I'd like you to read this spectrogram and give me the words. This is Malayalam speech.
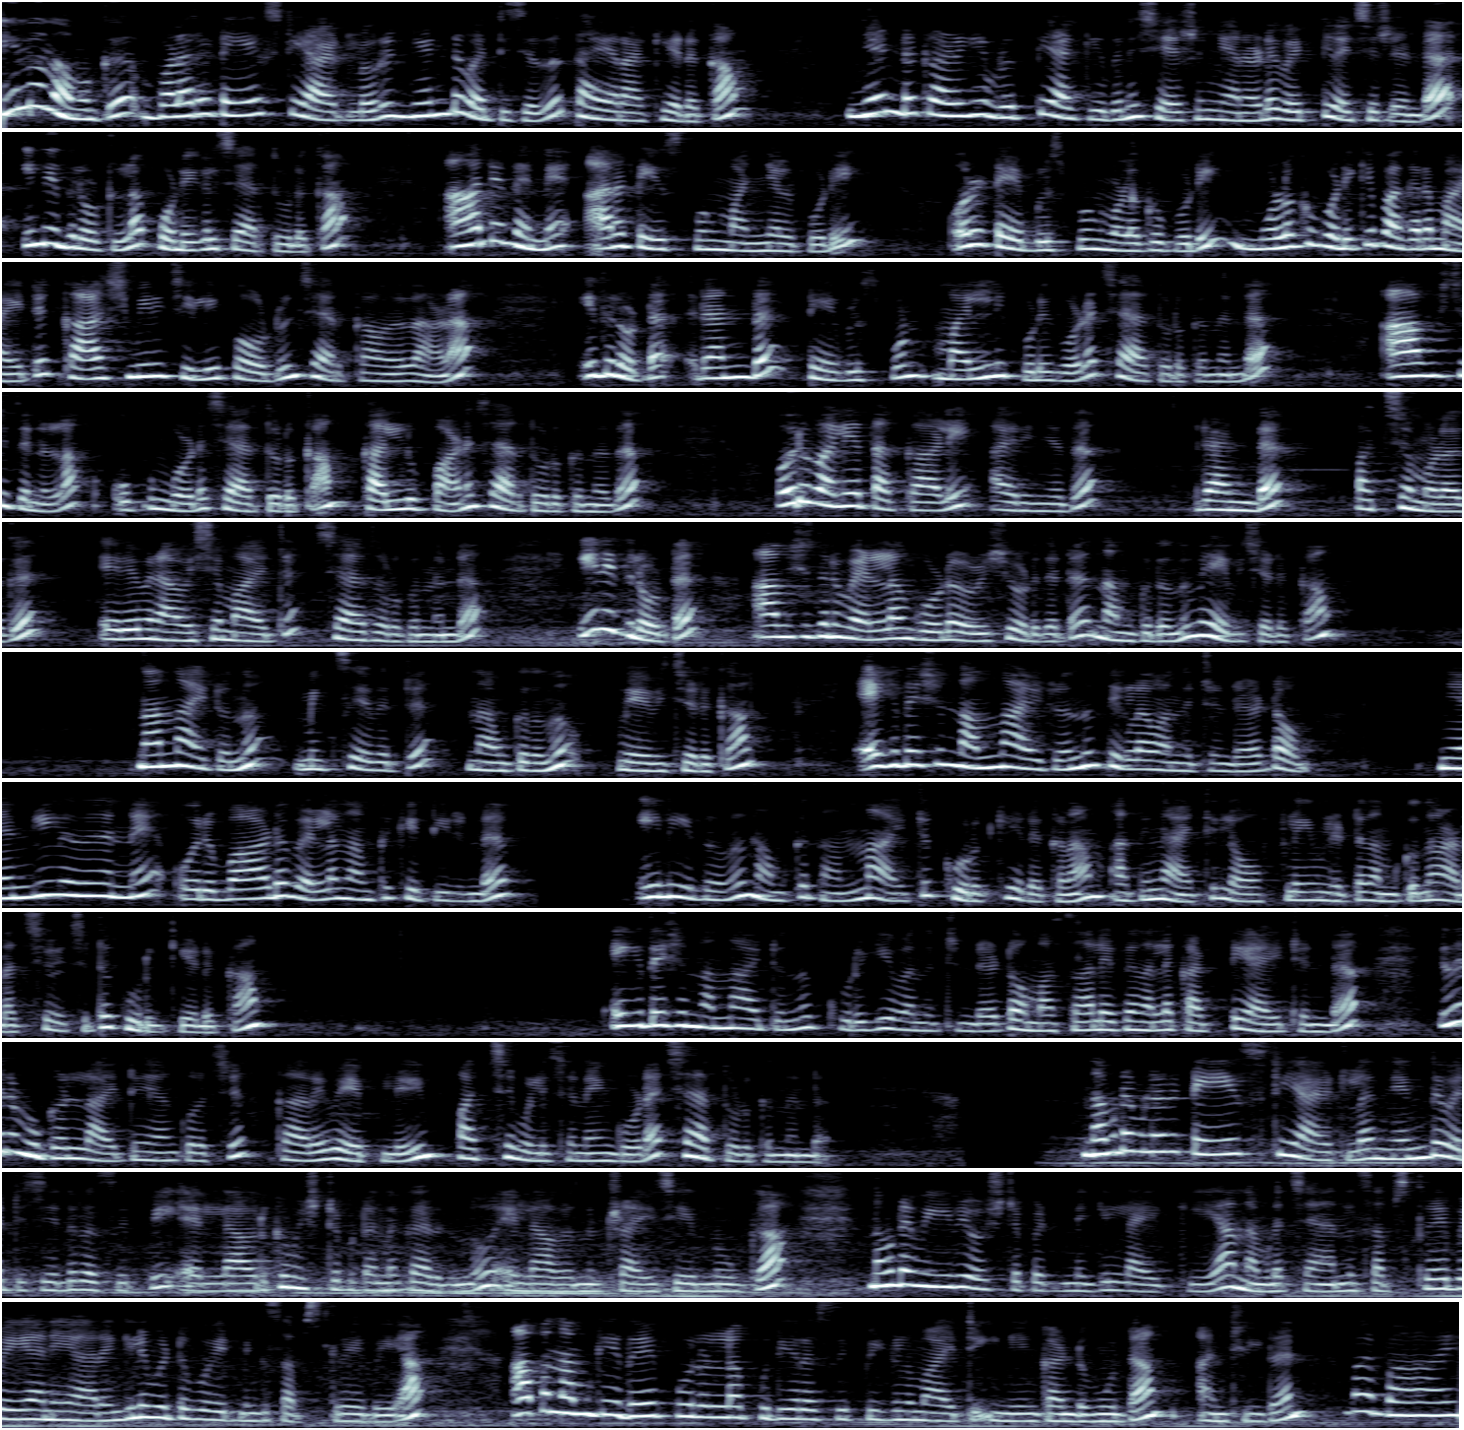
ഇന്ന് നമുക്ക് വളരെ ടേസ്റ്റി ആയിട്ടുള്ള ഒരു ഞണ്ട് വറ്റിച്ചത് തയ്യാറാക്കിയെടുക്കാം. ഞണ്ട് കഴുകി വൃത്തിയാക്കിയതിന് ശേഷം ഞാനിവിടെ വെട്ടി വെച്ചിട്ടുണ്ട്. ഇനി ഇതിലോട്ടുള്ള പൊടികൾ ചേർത്ത് കൊടുക്കാം. ആദ്യം തന്നെ അര ടീസ്പൂൺ മഞ്ഞൾപ്പൊടി ഒരു ടേബിൾ സ്പൂൺ മുളക് പൊടി. മുളക് പൊടിക്ക് പകരമായിട്ട് കാശ്മീരി ചില്ലി പൗഡറും ചേർക്കാവുന്നതാണ്. ഇതിലോട്ട് രണ്ട് ടേബിൾ സ്പൂൺ മല്ലിപ്പൊടി കൂടെ ചേർത്ത് കൊടുക്കുന്നുണ്ട്. ആവശ്യത്തിനുള്ള ഉപ്പും കൂടെ ചേർത്ത് കൊടുക്കാം. കല്ലുപ്പാണ് ചേർത്ത് കൊടുക്കുന്നത്. ഒരു വലിയ തക്കാളി അരിഞ്ഞത് രണ്ട് പച്ചമുളക് എരിവിനാവശ്യമായിട്ട് ചേർത്ത് കൊടുക്കുന്നുണ്ട്. ഇനി ഇതിലോട്ട് ആവശ്യത്തിന് വെള്ളം കൂടെ ഒഴിച്ചു കൊടുത്തിട്ട് നമുക്കിതൊന്ന് വേവിച്ചെടുക്കാം. നന്നായിട്ടൊന്ന് മിക്സ് ചെയ്തിട്ട് നമുക്കിതൊന്ന് വേവിച്ചെടുക്കാം. ഏകദേശം നന്നായിട്ടൊന്ന് തിള വന്നിട്ടുണ്ട് കേട്ടോ. ഞണ്ടിൽ നിന്ന് തന്നെ ഒരുപാട് വെള്ളം നമുക്ക് കിട്ടിയിട്ടുണ്ട്. ഇനി ഇതൊന്ന് നമുക്ക് നന്നായിട്ട് കുറുക്കിയെടുക്കണം. അതിനായിട്ട് ലോ ഫ്ലെയിമിലിട്ട് നമുക്കൊന്ന് അടച്ചു വെച്ചിട്ട് കുറുക്കിയെടുക്കാം. ഏകദേശം നന്നായിട്ടൊന്ന് കുറുകി വന്നിട്ടുണ്ട് കേട്ടോ. മസാലയൊക്കെ നല്ല കട്ടിയായിട്ടുണ്ട്. ഇതിന് മുകളിലായിട്ട് ഞാൻ കുറച്ച് കറിവേപ്പിലയും പച്ച വെളിച്ചെണ്ണയും കൂടെ ചേർത്ത് കൊടുക്കുന്നുണ്ട്. നമ്മുടെ വളരെ ടേസ്റ്റി ആയിട്ടുള്ള ഞണ്ട് വറ്റിച്ചതിന്റെ റെസിപ്പി എല്ലാവർക്കും ഇഷ്ടപ്പെട്ടെന്ന് കരുതുന്നു. എല്ലാവരും ഒന്ന് ട്രൈ ചെയ്ത് നോക്കുക. നമ്മുടെ വീഡിയോ ഇഷ്ടപ്പെട്ടിട്ടുണ്ടെങ്കിൽ ലൈക്ക് ചെയ്യുക. നമ്മുടെ ചാനൽ സബ്സ്ക്രൈബ് ചെയ്യാൻ ഇനി ആരെങ്കിലും വിട്ടു പോയിട്ടുണ്ടെങ്കിൽ സബ്സ്ക്രൈബ് ചെയ്യുക. അപ്പോൾ നമുക്ക് ഇതേപോലുള്ള പുതിയ റെസിപ്പികളുമായിട്ട് ഇനിയും കണ്ടുമുട്ടാം. അൺചിൽ ദൻ ബൈ ബൈ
